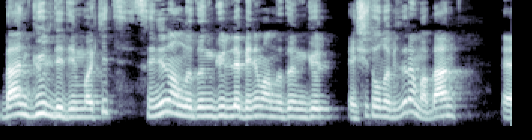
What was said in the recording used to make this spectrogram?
ben gül dediğim vakit senin anladığın gülle benim anladığım gül eşit olabilir ama ben e,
